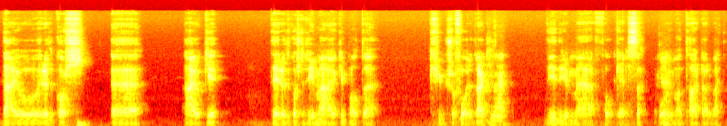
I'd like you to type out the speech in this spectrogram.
Det er jo Røde Kors eh, er jo ikke Det Røde Kors driver med, er jo ikke på en måte kurs og foredrag. Nei. De driver med folkehelse og humanitært arbeid.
